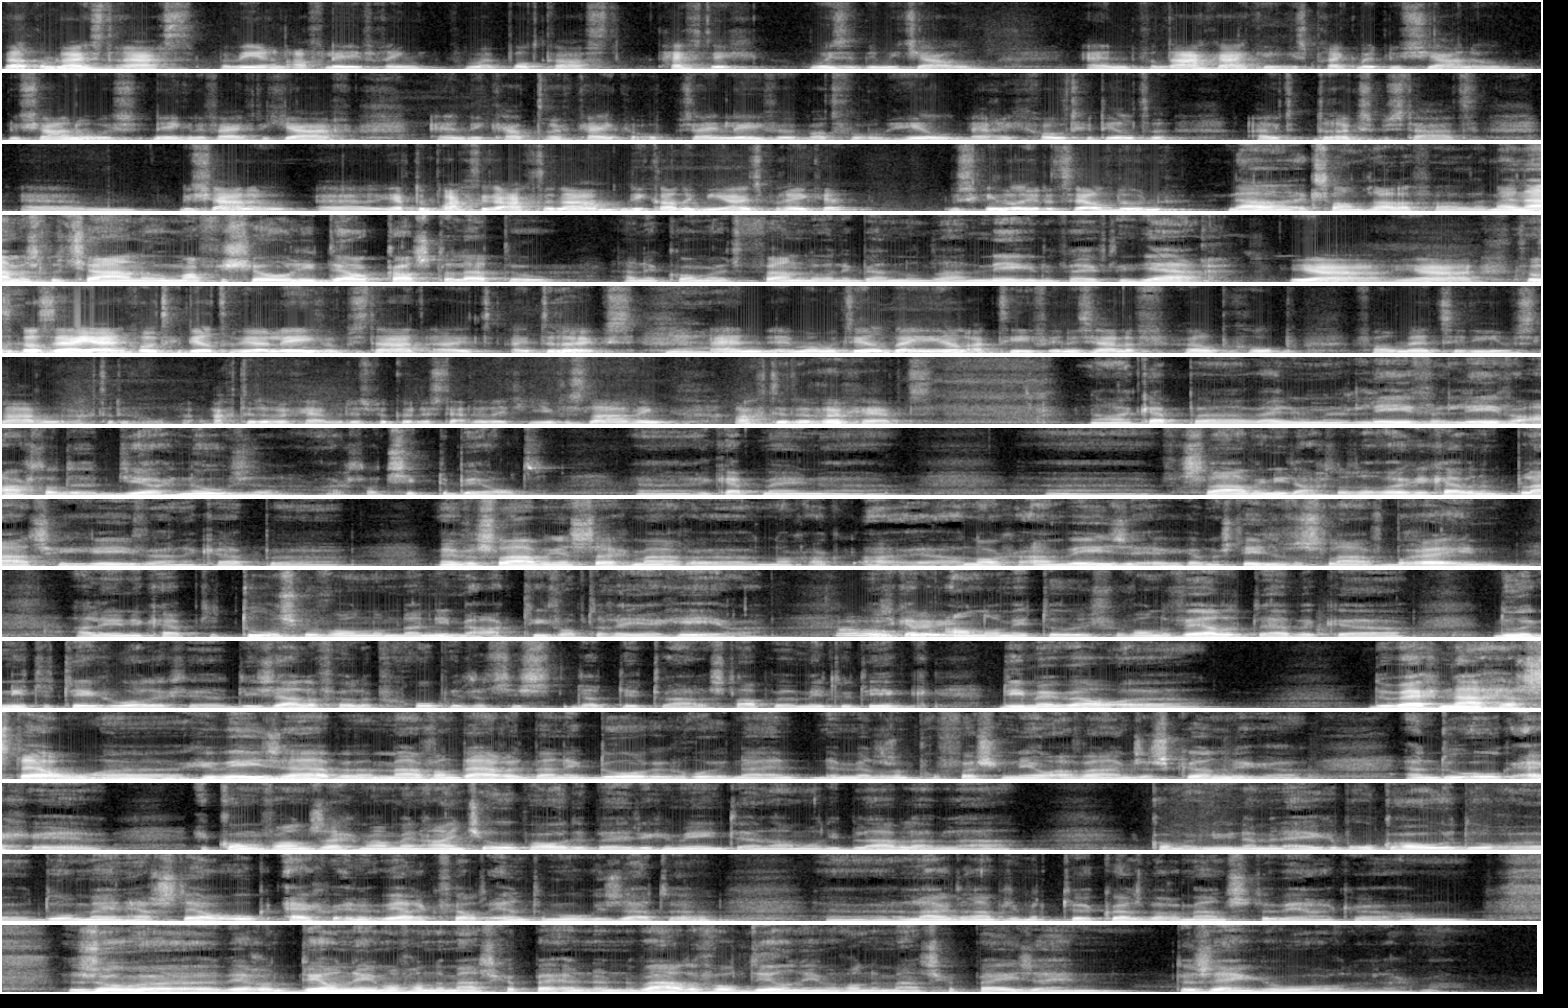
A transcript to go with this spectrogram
Welkom luisteraars bij weer een aflevering van mijn podcast Heftig, hoe is het nu met jou? En vandaag ga ik in gesprek met Luciano. Luciano is 59 jaar en ik ga terugkijken op zijn leven, wat voor een heel erg groot gedeelte uit drugs bestaat. Um, Luciano, uh, je hebt een prachtige achternaam, die kan ik niet uitspreken. Misschien wil je dat zelf doen? Nou, ik zal hem zelf wel. Mijn naam is Luciano Maffiscioli del Castelletto en ik kom uit Venlo en ik ben inderdaad 59 jaar. Ja, ja. Zoals ik al zei, hè, een groot gedeelte van jouw leven bestaat uit, uit drugs. En, en, momenteel ben je heel actief in een zelfhulpgroep van mensen die een verslaving achter de, achter de rug hebben. Dus we kunnen stellen dat je je verslaving achter de rug hebt. Nou, ik heb, uh, wij noemen het leven, leven achter de diagnose, achter het ziektebeeld. Uh, ik heb mijn uh, verslaving niet achter de rug. Ik heb het een plaats gegeven en ik heb mijn verslaving is zeg maar uh, nog, uh, nog aanwezig. Ik heb nog steeds een verslaafd brein. Alleen ik heb de tools gevonden om daar niet meer actief op te reageren. Oh, dus ik heb andere methodes gevonden. Verder heb ik, uh, doe ik niet tegenwoordig die zelfhulpgroepen, dat is dat die twaalf stappen methodiek, die mij wel de weg naar herstel gewezen hebben. Maar van daaruit ben ik doorgegroeid naar inmiddels een professioneel ervaringsdeskundige. En doe ook echt ik kom van zeg maar mijn handje ophouden bij de gemeente en allemaal die bla bla bla. Kom ik nu naar mijn eigen broek houden door, uh, door mijn herstel ook echt in het werkveld in te mogen zetten. Uh, laagdrempelig met kwetsbare mensen te werken. Om zo uh, weer een deelnemer van de maatschappij, een, een waardevol deelnemer van de maatschappij zijn, te zijn geworden, zeg maar.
